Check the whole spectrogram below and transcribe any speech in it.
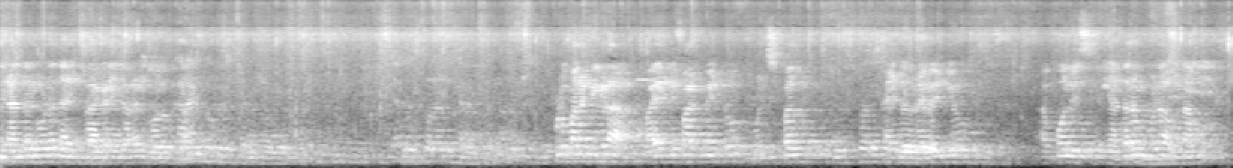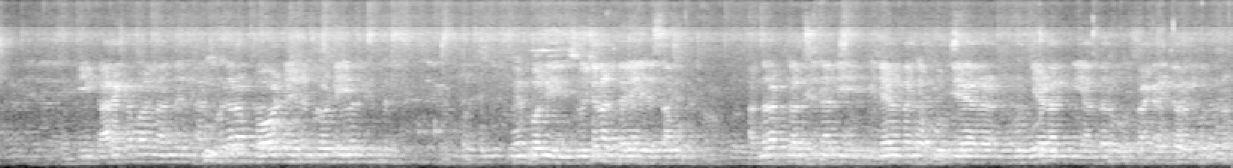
మీరందరూ కూడా దానికి సహకరించాలని కోరుతున్నాను. ఇప్పుడు మనకి ఇక్కడ fire department municipal and revenue police ఈ అందరం కూడా ఉన్నాము. ఈ కార్యక్రమాలను అందరం కోఆర్డినేషన్ తోటి మేము కొన్ని సూచనలు తెలియజేస్తాము. అందరం కలిసి దాన్ని విజయవంతంగా పూర్తి చేయాల పూర్తి చేయడానికి అందరూ సహకరించాలనుకుంటున్నాం.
